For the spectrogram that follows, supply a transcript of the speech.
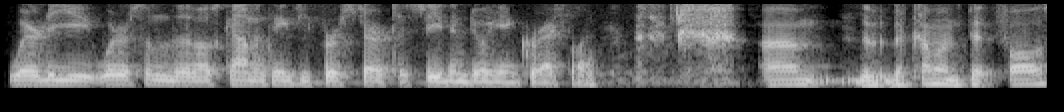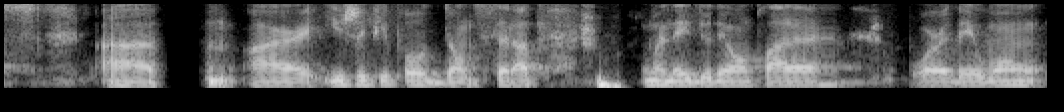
where do you what are some of the most common things you first start to see them doing incorrectly? Um, the, the common pitfalls uh, are usually people don't sit up when they do their omoplata, or they won't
